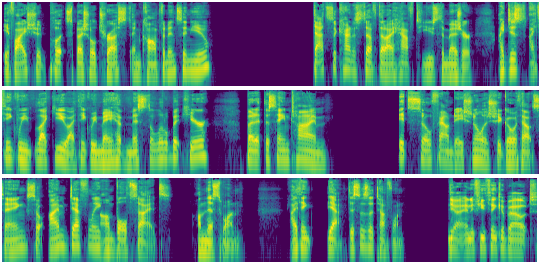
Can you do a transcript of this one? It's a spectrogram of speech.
if I should put special trust and confidence in you, that's the kind of stuff that I have to use to measure. I just, I think we, like you, I think we may have missed a little bit here. But at the same time, it's so foundational, it should go without saying. So I'm definitely on both sides on this one. I think, yeah, this is a tough one. Yeah. And if you think about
